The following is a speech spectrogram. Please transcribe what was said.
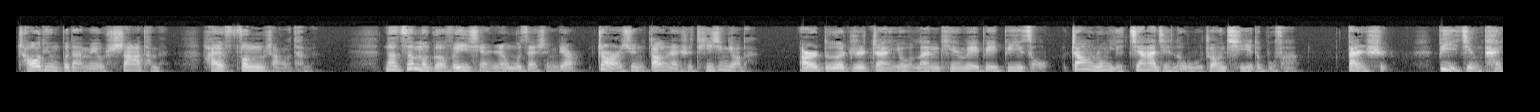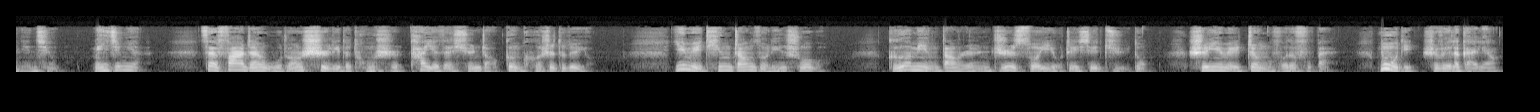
朝廷不但没有杀他们，还封赏了他们。那这么个危险人物在身边，赵尔巽当然是提心吊胆。而得知战友蓝天卫被逼走，张荣也加紧了武装起义的步伐。但是，毕竟太年轻，没经验。在发展武装势力的同时，他也在寻找更合适的队友。因为听张作霖说过，革命党人之所以有这些举动，是因为政府的腐败，目的是为了改良、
